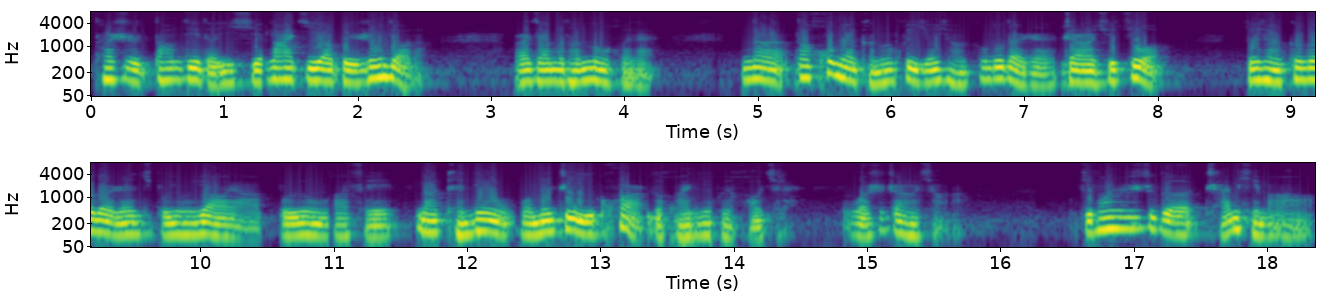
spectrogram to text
它是当地的一些垃圾要被扔掉的，而咱把它弄回来，那到后面可能会影响更多的人这样去做，影响更多的人不用药呀，不用化肥，那肯定我们这一块儿这个环境会好起来。我是这样想的。比方说这个产品吧，啊，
